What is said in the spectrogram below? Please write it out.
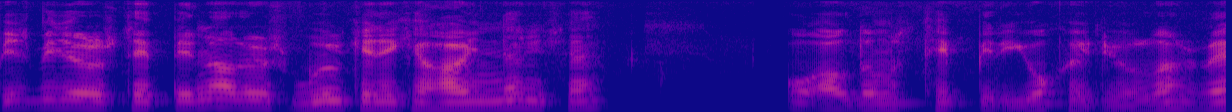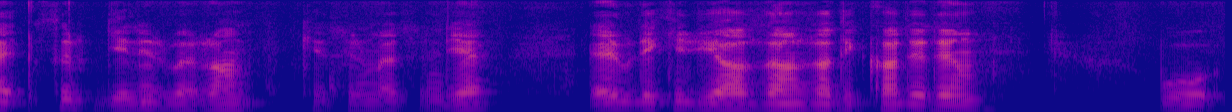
Biz biliyoruz, tedbirini alıyoruz. Bu ülkedeki hainler ise o aldığımız tedbiri yok ediyorlar ve sırf gelir ve rant kesilmesin diye evdeki cihazlarınıza dikkat edin. Bu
